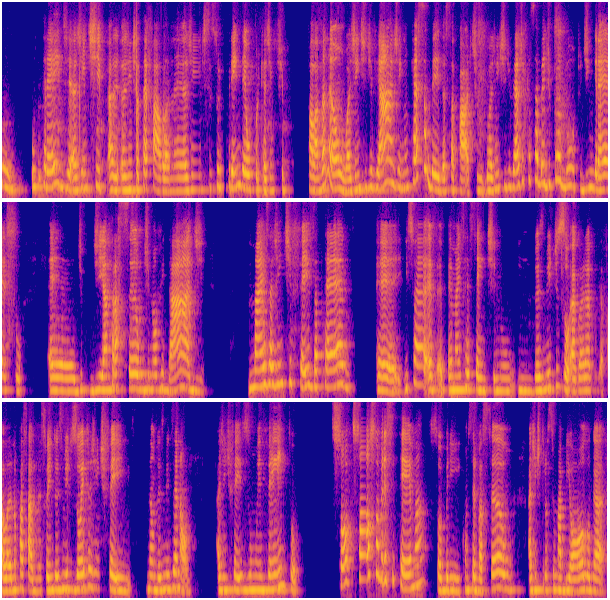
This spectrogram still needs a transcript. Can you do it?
o trade, a gente, a, a, gente até fala, né? A gente se surpreendeu, porque a gente falava, não, o agente de viagem não quer saber dessa parte, o agente de viagem quer saber de produto, de ingresso, é, de, de atração, de novidade. Mas a gente fez até. É, isso é, é, é, mais recente, no, em 2018, agora falando no passado, mas foi em 2018 a gente fez, não, 2019, a gente fez um evento só, só sobre esse tema, sobre conservação. A gente trouxe uma bióloga,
